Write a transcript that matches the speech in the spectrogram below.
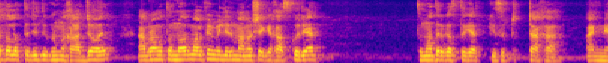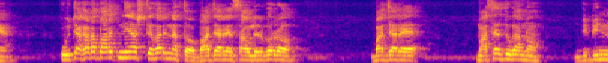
আদালতে যদি কোনো কাজ হয়, আমরা মতো নর্মাল ফ্যামিলির মানুষ একে কাজ করিয়া তোমাদের কাছ থেকে কিছু টাকা আন্যা, ওই টাকাটা বাড়িতে নিয়ে আসতে পারি না তো? বাজারে চাউলের গড় বাজারে মাছের দোকানও, বিভিন্ন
